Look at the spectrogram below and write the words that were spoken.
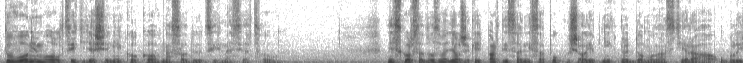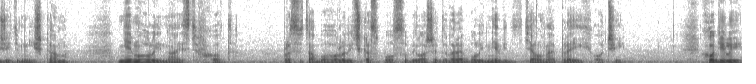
Tú vôňu mohol cítiť ešte niekoľko nasledujúcich mesiacov. Neskôr sa dozvedel, že keď partizáni sa pokúšali vniknúť do monastiera a ublížiť mníškam, nemohli nájsť vchod. Presvetá Bohorodička spôsobila, že dvere boli neviditeľné pre ich oči. Chodili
